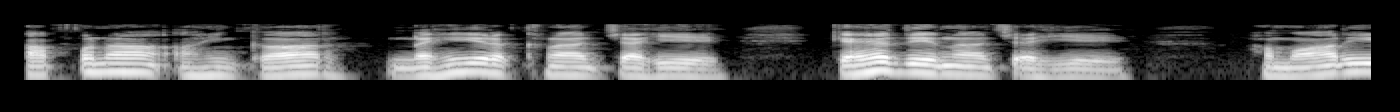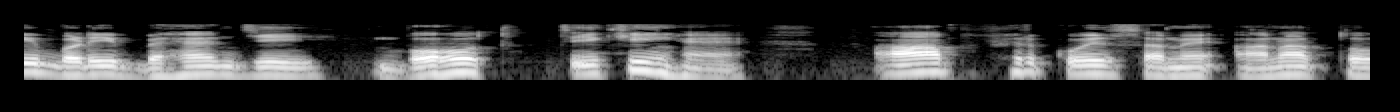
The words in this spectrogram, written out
अपना अहंकार नहीं रखना चाहिए, कह देना चाहिए, हमारी बड़ी बहन जी बहुत तीखी हैं, आप फिर कोई समय आना तो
